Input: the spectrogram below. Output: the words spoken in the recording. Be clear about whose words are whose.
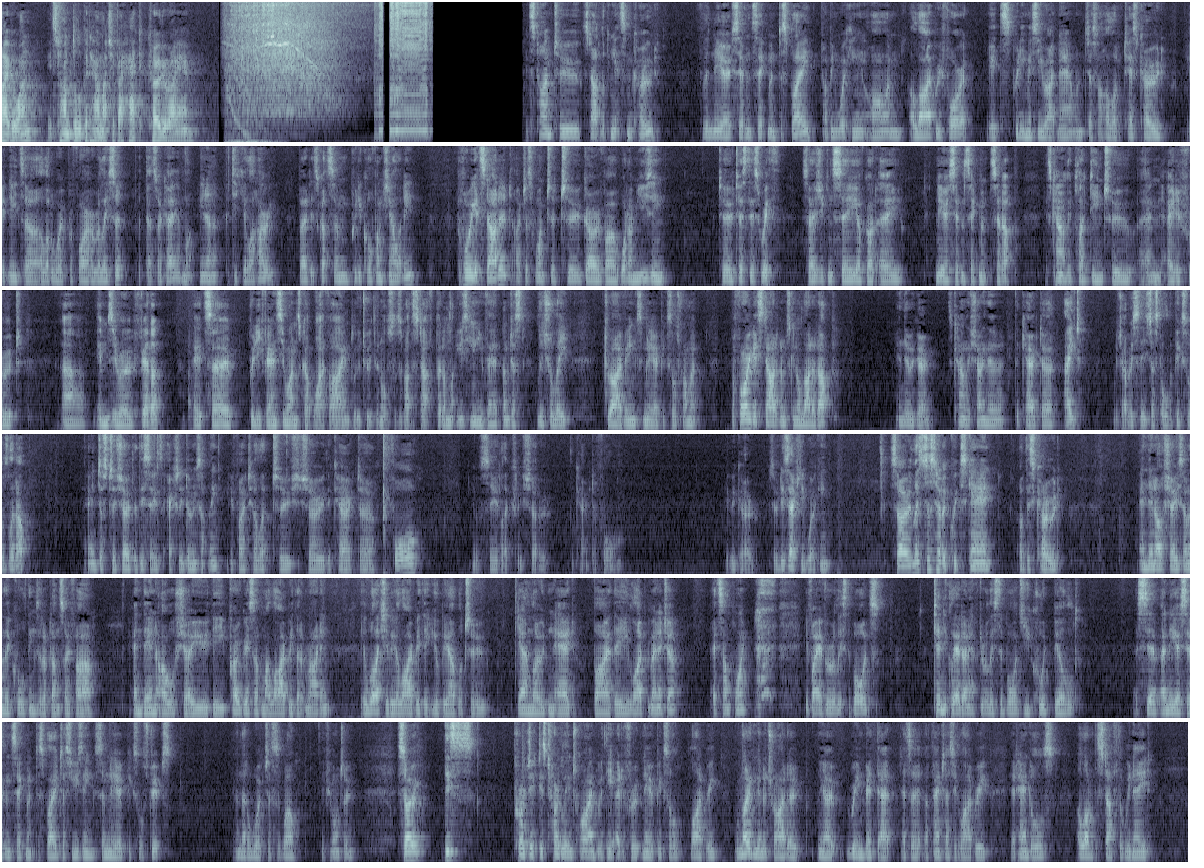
Speaker 1: Hi everyone, it's time to look at how much of a hack coder I am. It's time to start looking at some code for the Neo 7 segment display. I've been working on a library for it. It's pretty messy right now and just a whole lot of test code. It needs a, a lot of work before I release it, but that's okay. I'm not in a particular hurry. But it's got some pretty cool functionality. Before we get started, I just wanted to go over what I'm using to test this with. So as you can see, I've got a Neo 7 segment set up. It's currently plugged into an Adafruit uh, M0 Feather. It's a pretty fancy one. It's got Wi-Fi and Bluetooth and all sorts of other stuff, but I'm not using any of that. I'm just literally driving some NeoPixels from it. Before I get started, I'm just going to light it up. And there we go. It's currently showing the, the character 8, which obviously is just all the pixels lit up. And just to show that this is actually doing something, if I tell it to show the character 4, you'll see it'll actually show the character 4. Here we go. So it is actually working. So let's just have a quick scan of this code and then I'll show you some of the cool things that I've done so far and then I will show you the progress of my library that I'm writing. It will actually be a library that you'll be able to download and add via the library manager at some point if I ever release the boards technically I don't have to release the boards. You could build a, a Neo 7 segment display just using some NeoPixel strips and that'll work just as well if you want to. So this project is totally entwined with the Adafruit NeoPixel library. I'm not even going to try to you know reinvent that. That's a, a fantastic library. It handles a lot of the stuff that we need.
